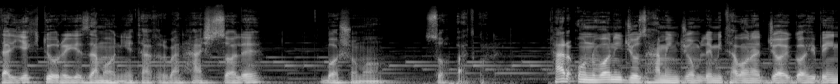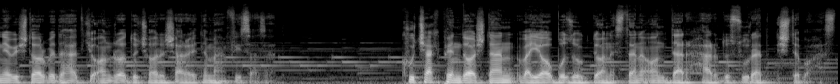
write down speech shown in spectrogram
در یک دوره زمانی تقریبا هشت ساله با شما صحبت کند. هر عنوانی جز همین جمله می‌تواند جایگاهی به این نوشتار بدهد که آن را دچار شرایط منفی سازد. کوچک پنداشتن و یا بزرگ دانستن آن در هر دو صورت اشتباه است.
